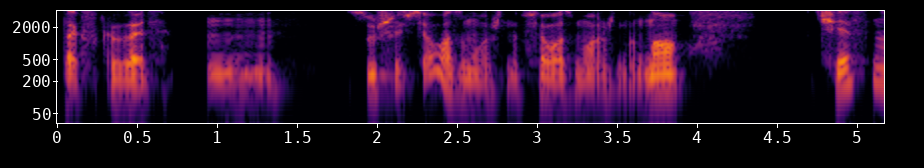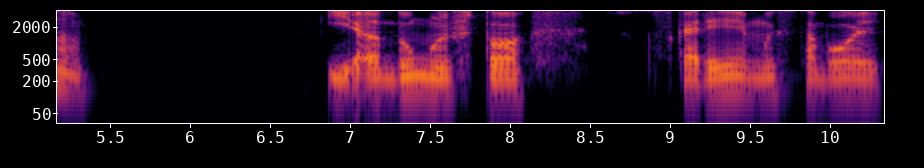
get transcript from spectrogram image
так сказать. Слушай, все возможно, все возможно. Но, честно, я думаю, что скорее мы с тобой,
